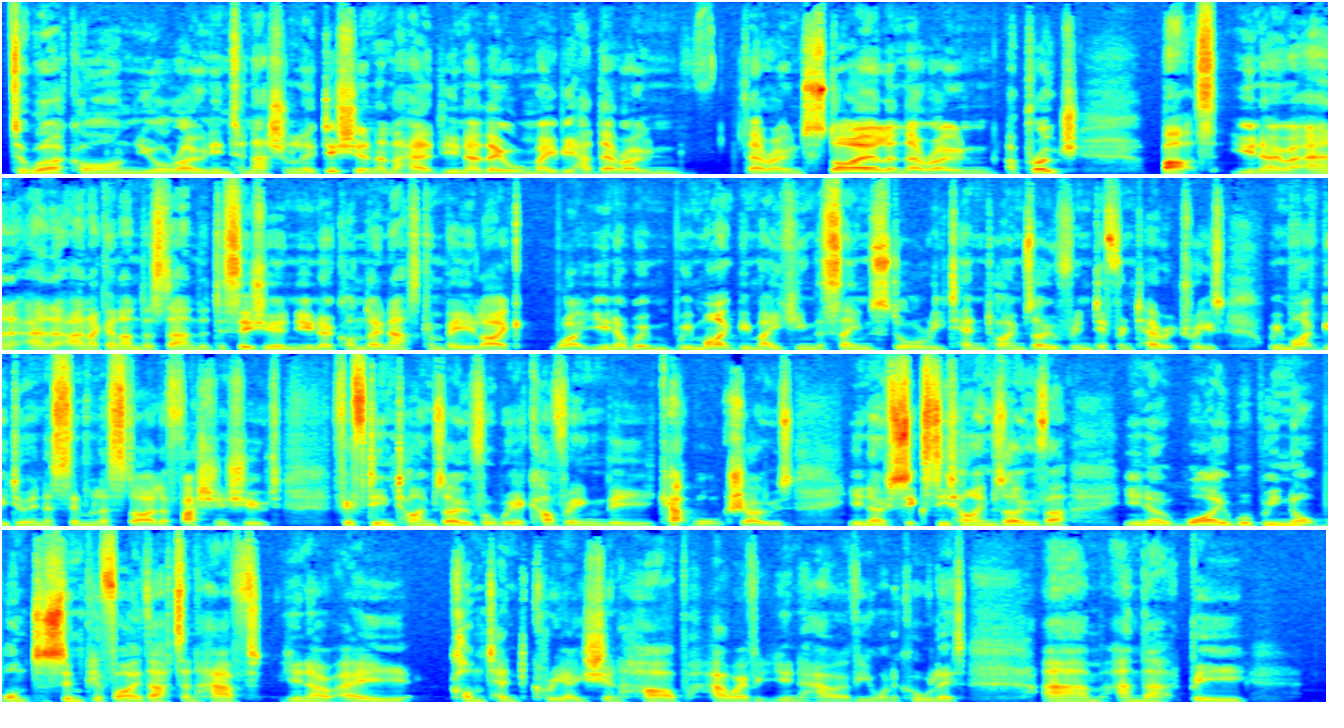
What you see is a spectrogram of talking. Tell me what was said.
to work on your own international edition, and they had, you know, they all maybe had their own their own style and their own approach. But you know, and, and and I can understand the decision. You know, Condé Nast can be like, well, you know, we we might be making the same story ten times over in different territories. We might be doing a similar style of fashion shoot fifteen times over. We're covering the catwalk shows, you know, sixty times over. You know, why would we not want to simplify that and have you know a content creation hub, however you know, however you want to call it, um, and that be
